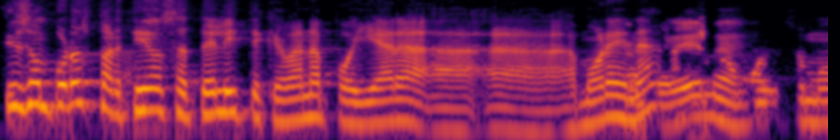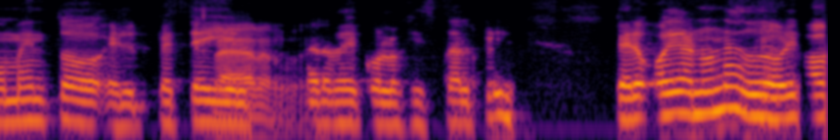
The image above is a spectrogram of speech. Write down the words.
Sí, son puros partidos satélite que van a apoyar a, Morena, como en su momento el PT y el Verde Ecologista al PRI. Pero oigan, una duda ahorita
